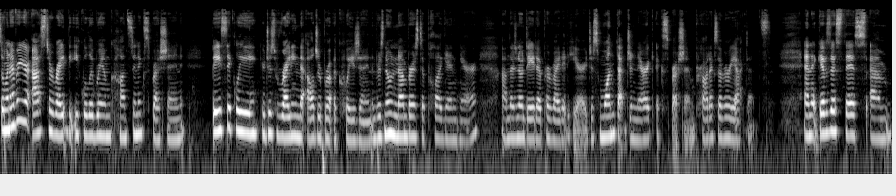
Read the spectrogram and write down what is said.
So whenever you're asked to write the equilibrium constant expression, basically you're just writing the algebra equation and there's no numbers to plug in here. Um, there's no data provided here. I just want that generic expression, products over reactants. And it gives us this um,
